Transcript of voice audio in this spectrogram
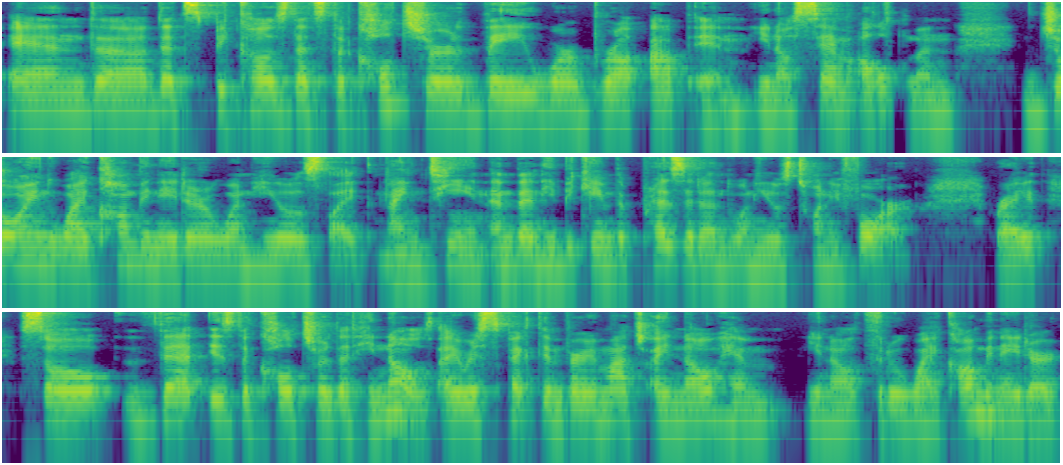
And uh, that's because that's the culture they were brought up in. You know, Sam Altman joined Y Combinator when he was like 19, and then he became the president when he was 24, right? So that is the culture that he knows. I respect him very much. I know him, you know, through Y Combinator.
